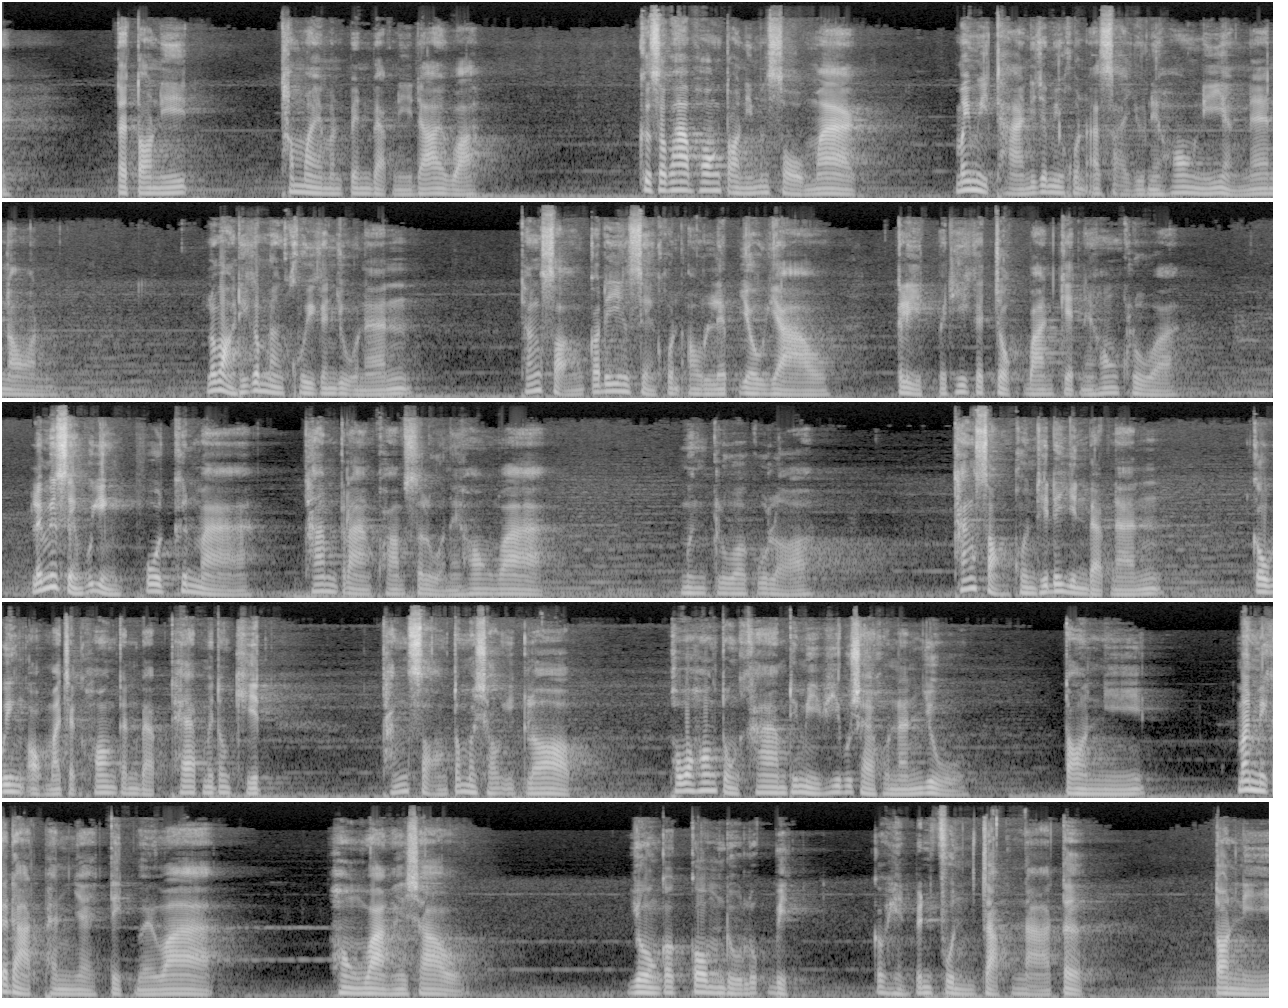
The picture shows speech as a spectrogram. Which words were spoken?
แต่ตอนนี้ทำไมมันเป็นแบบนี้ได้วะ คือสภาพห้องตอนนี้มันโสมมาก ไม่มีทางที่จะมีคนอาศัยอยู่ในห้องนี้อย่างแน่นอน ระหว่างที่กำลังคุยกันอยู่นั้น ทั้งสองก็ได้ยินเสียงคนเอาเล็บยาวๆ กรีดไปที่กระจกบานเกตในห้องครัว และมีเสียงผู้หญิงพูดขึ้นมา ท่ามกลางความสลัวในห้องว่า มึงกลัวกูเหรอ ทั้งสองคนที่ได้ยินแบบนั้น ก็วิ่งออกมาจากห้องกันแบบแทบไม่ต้องคิด ทั้งสองต้องมาช็อกอีกรอบ เพราะว่าห้องตรงข้ามที่มีพี่ผู้ชายคนนั้นอยู่ ตอนนี้มันมีกระดาษแผ่นใหญ่ติดไว้ว่า ห้องว่างให้เช่า โยงก็ก้มดูลูกบิด ก็เห็นเป็นฝุ่นจับหนาเตอะ ตอนนี้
